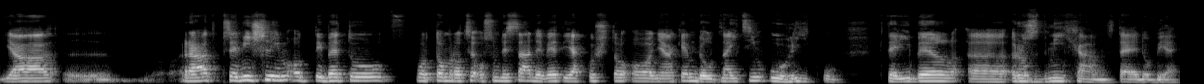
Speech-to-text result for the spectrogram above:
já rád přemýšlím o Tibetu po tom roce 89 jakožto o nějakém doutnajícím uhlíku, který byl uh, rozdmíchán v té době.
